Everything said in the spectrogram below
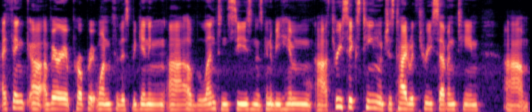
I think uh, a very appropriate one for this beginning uh, of the Lenten season is going to be hymn uh, 316, which is tied with 317. Um,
